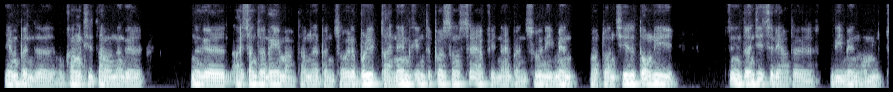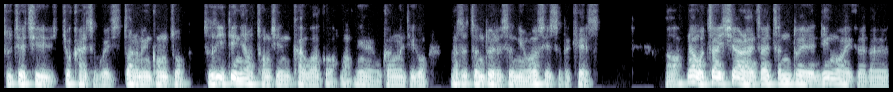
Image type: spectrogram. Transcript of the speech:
原本的我刚刚提到的那个那个艾桑德雷嘛，他们那本所谓的《Brief Dynamic Interpersonal Therapy》那本书里面啊，短期的动力。这人际治疗的里面，我们直接去就开始会在那边工作，只是一定要重新开发过啊，因为我刚刚也提过，那是针对的是 neurosis 的 case。好，那我再下来再针对另外一个的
